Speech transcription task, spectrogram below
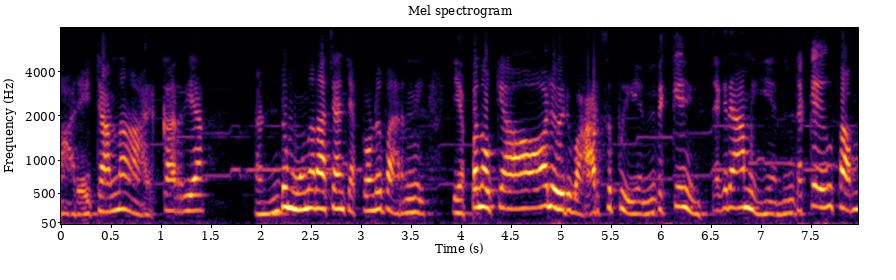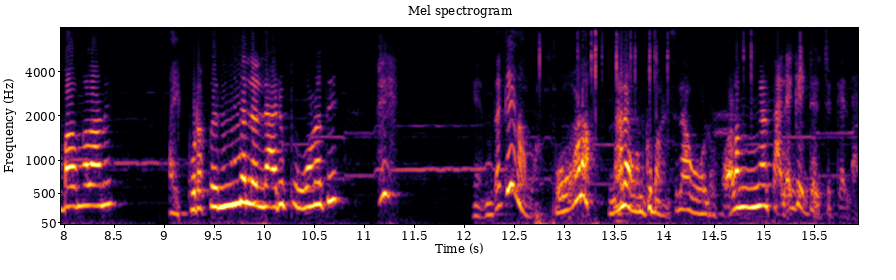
ആരേറ്റാന്ന് ആർക്കറിയാം? രണ്ട് മൂന്ന് പ്രാവശ്യം ഞാൻ ചെക്കനോട് പറഞ്ഞ് എപ്പോൾ നോക്കിയാലും ഒരു വാട്സപ്പ് എന്തൊക്കെ ഇൻസ്റ്റാഗ്രാം എന്തൊക്കെ സംഭവങ്ങളാണ്? അയിക്കൂടെ തന്നെയല്ല എല്ലാരും പോണത്. എന്തൊക്കെയാണോ? പോണം. എന്നാലേ അവനക്ക് മനസ്സിലാവുള്ളൂ. ഓളം ഇങ്ങനെ തല കയറ്റി വെച്ചിട്ടല്ലേ.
